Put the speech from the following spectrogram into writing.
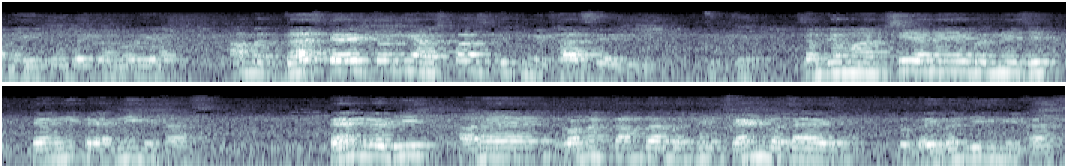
અને હિતુભાઈ કનોડિયા આ બધા જ કેરેક્ટરની આસપાસ એક મીઠાશ રહેલી. સમજો માનસી અને એ બંને છે તેમની પ્રેમની મીઠાશ. પ્રેમ ગઢવી અને રોનક કામદાર બંને ફ્રેન્ડ બતાવે છે તો ભાઈબંધીની મીઠાશ.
